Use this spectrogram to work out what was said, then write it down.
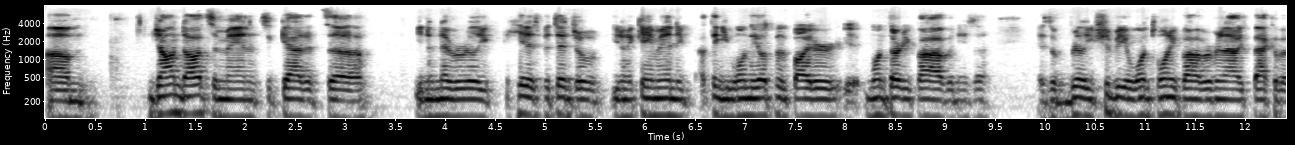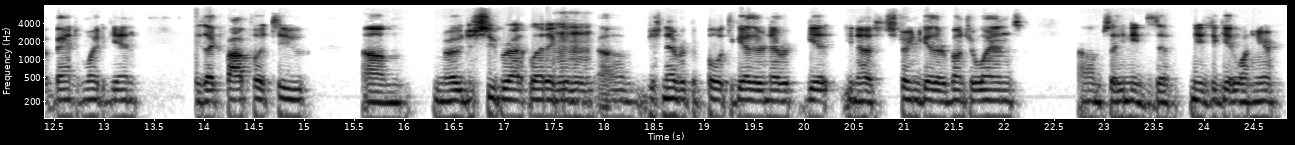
Um, John Dodson, man, it's a guy that's uh, you know never really hit his potential. You know, he came in. He, I think he won the Ultimate Fighter at 135, and he's a is a really should be a 125 but now he's back up at bantamweight again. He's like five foot two, um, you know, just super athletic mm-hmm. and um, just never could pull it together, never get you know string together a bunch of wins. Um, so he needs to needs to get one here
